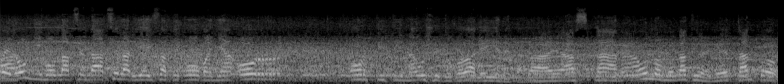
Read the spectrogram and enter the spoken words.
abel ongi moldatzen da atzelaria izateko, baina hor hor titin nagusituko da gehienetan. Bai, azkar, ondo moldatu dek, eh? tanto,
